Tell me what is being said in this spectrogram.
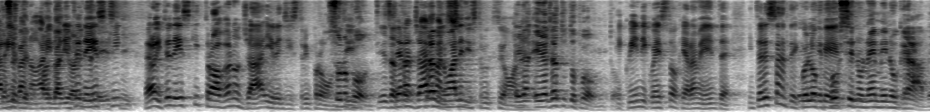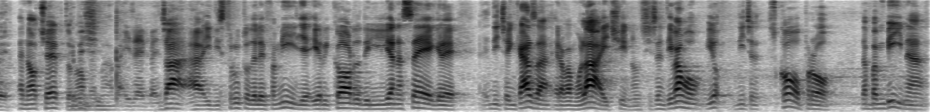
arrivano, arrivano i tedeschi, tedeschi, però i tedeschi trovano già i registri pronti. Sono pronti esatto. C'era già Bravissimo. il manuale di istruzione. Era, era, già tutto pronto. E quindi questo chiaramente interessante è quello e, che forse non è meno grave. Eh no certo no, ma, beh, beh, già hai distrutto delle famiglie il ricordo di Liliana Segre eh, dice in casa eravamo laici, non ci sentivamo, io dice scopro da bambina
